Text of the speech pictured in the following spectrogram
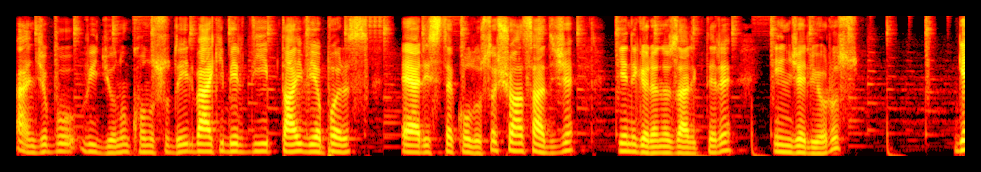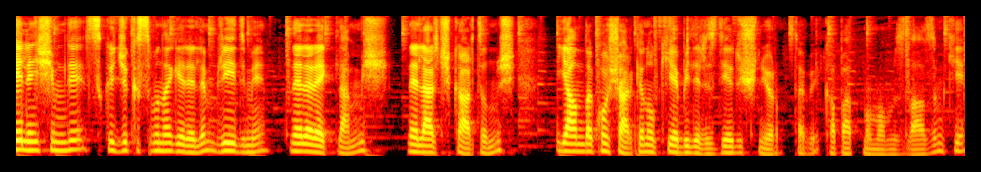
bence bu videonun konusu değil. Belki bir deep dive yaparız. Eğer istek olursa şu an sadece yeni gelen özellikleri inceliyoruz. Gelin şimdi sıkıcı kısmına gelelim. Readme neler eklenmiş, neler çıkartılmış. Yanda koşarken okuyabiliriz diye düşünüyorum. Tabi kapatmamamız lazım ki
